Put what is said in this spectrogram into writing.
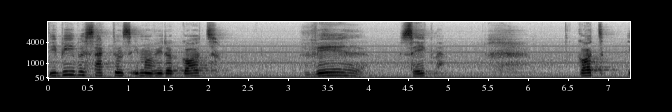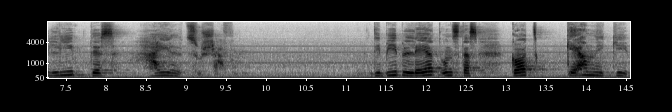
Die Bibel sagt uns immer wieder, Gott will segnen. Gott liebt es, Heil zu schaffen. Die Bibel lehrt uns, dass Gott gerne gibt.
